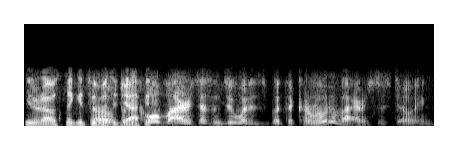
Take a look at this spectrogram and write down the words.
You know what I was thinking too, So, Mr. but the cold virus doesn't do what what the coronavirus is doing.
